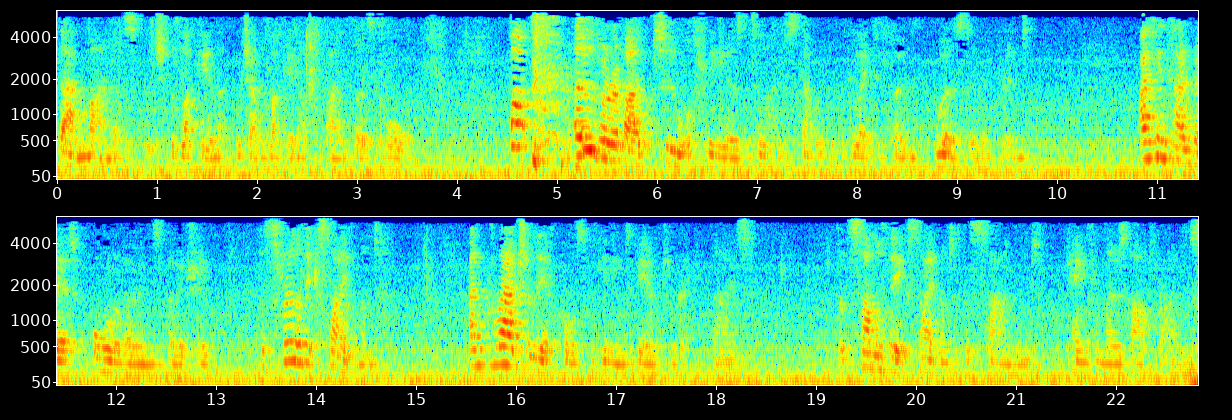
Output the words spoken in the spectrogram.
than Miners, which was lucky enough, which I was lucky enough to find first of all. But over about two or three years until I discovered that the collected poems were still in print, I think I read all of Owen's poetry. The thrill of excitement, and gradually, of course, beginning to be able to recognise that some of the excitement of the sound came from those half rhymes,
